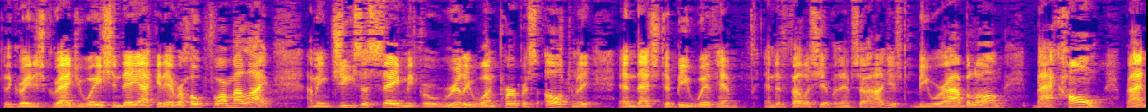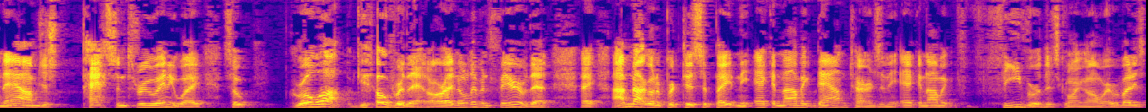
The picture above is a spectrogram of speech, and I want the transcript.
to the greatest graduation day I could ever hope for in my life. I mean, Jesus saved me for really one purpose, ultimately, and that's to be with Him and to fellowship with Him. So I'll just be where I belong, back home. Right now, I'm just passing through anyway. So Grow up. Get over that. All right. Don't live in fear of that. Hey, I'm not going to participate in the economic downturns and the economic fever that's going on where everybody's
